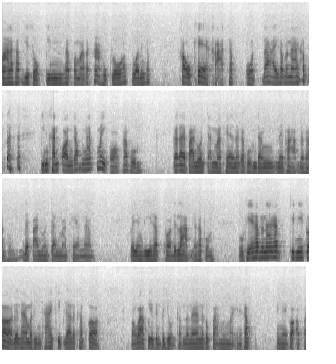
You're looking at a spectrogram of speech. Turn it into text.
มาแล้วครับยีโศกกินครับ ประมาณสักห้าหกโลครับตัวหนึ่งครับ เข้าแค่ขาดครับอดได้ครับนะครับ กินคันอ่อนครับงัดไม่ออกครับ ผม ก็ได้ปลานวลจันทร์มาแทนนะครับ ผมดังในภาพนะครับ ผมได้ปลานวลจันทร์มาแทนนะครับ ก็ยังดีครับ พอได้ลาบนะครับ ผม โอเคครับนานะครับคลิปนี้ก็เดินทางมาถึงท้ายคลิปแล้วนะครับ ก็หวังว่าคุณจะเป็นประโยชน์กับนานานักตกปลามือใหม่นะครับยังไงก็เอาไป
